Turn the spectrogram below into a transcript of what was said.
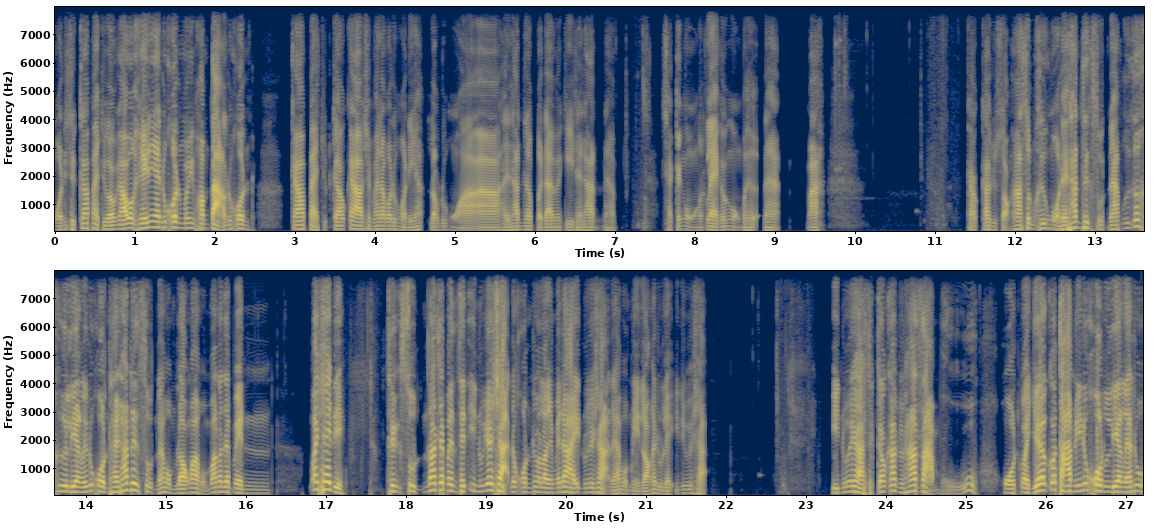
หัวนี้ถึงเก้าแปดจุดเก้าเก้าโอเคนี่ไงทุกคนมันมีความต่างทุกคนเก้าแปดจุดเก้าเก้าใช่ไหมเรามาดูหัวนี้ฮะลองดูหัวอ่าไททันที่เราเปิดได้เมื่อกี้ไททันนะครับชักก็งงแรกๆก็งงไปเถอะนะฮะมาเก้าเก้าจุดสองห้าสรุปคือหัวไททันถึกสุดนะครับคือก็คือเรียงเลยทุกคนไททันถึกสุดนะผมลองมาผมว่าน่าจะเป็นไม่ใช่ดิถึกสุดน่าจะเป็นเซตอินุยชะทุกคนที่เรายังไม่ได้อินุยชะนะครับผมนี่ลองให้ดูเลยอินุยชะ อินุยชะสิบเก้าเก้าจุดห้าสามโหโหดกว่าเยอะก็ตามนี้ทุกคนเรียงแล้วทุก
